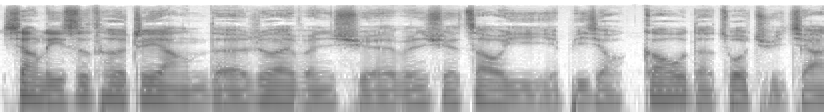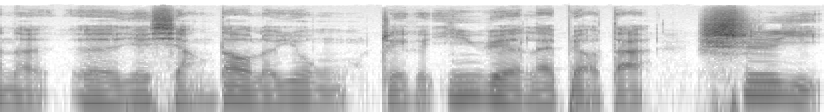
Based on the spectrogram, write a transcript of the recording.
像李斯特这样的热爱文学、文学造诣也比较高的作曲家呢，呃，也想到了用这个音乐来表达诗意。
